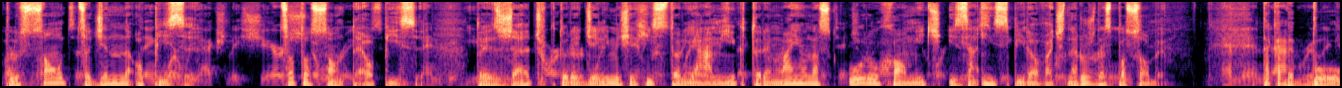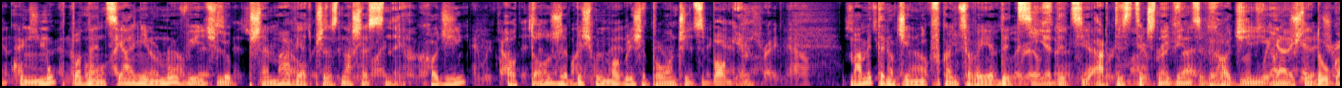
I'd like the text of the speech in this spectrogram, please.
Plus są codzienne opisy. Co to są te opisy? To jest rzecz, w której dzielimy się historiami, które mają nas uruchomić i zainspirować na różne sposoby tak aby Bóg mógł potencjalnie mówić lub przemawiać przez nasze sny. Chodzi o to, żebyśmy mogli się połączyć z Bogiem. Mamy ten dziennik w końcowej edycji, edycji artystycznej, więc wychodzi on już niedługo.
